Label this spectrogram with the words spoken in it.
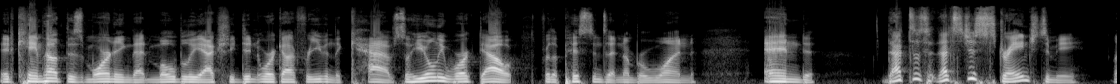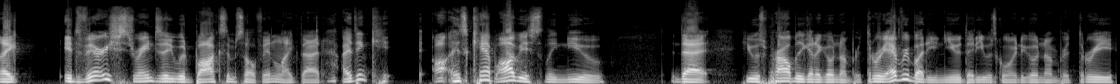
it came out this morning that Mobley actually didn't work out for even the Cavs. So he only worked out for the Pistons at number one. And that's just, that's just strange to me. Like, it's very strange that he would box himself in like that. I think uh, his camp obviously knew that he was probably going to go number three. Everybody knew that he was going to go number three.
